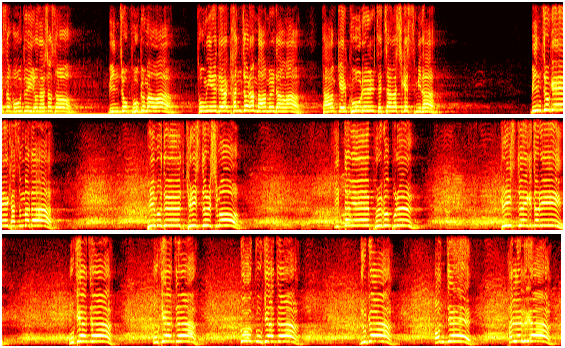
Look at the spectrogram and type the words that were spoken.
하나님께서 모두 일어나셔서 민족 복음화와 통일에 대한 간절한 마음을 담아 다 함께 구호를 제창하시겠습니다. 민족의 가슴마다 비 묻은 그리스도를 심어 이 땅의 붉은 푸른 그리스도의 계절이 오게 하자 오게 하자 꼭 오게 하자 누가? 언제? 할렐루야!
